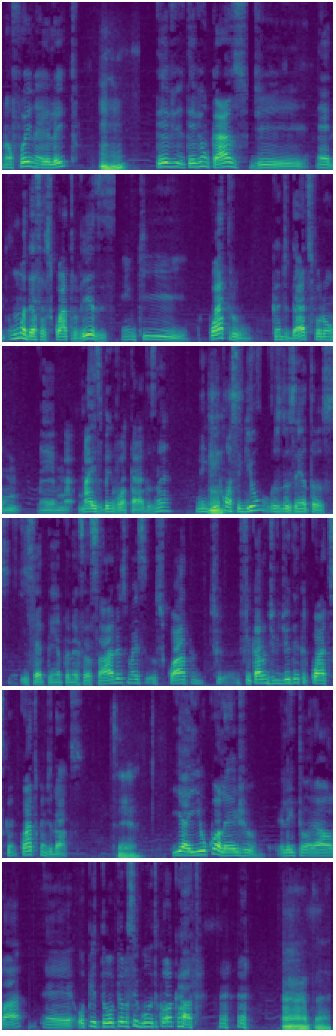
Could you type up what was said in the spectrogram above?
não foi né, eleito. Uhum. Teve, teve um caso de né, uma dessas quatro vezes em que quatro candidatos foram é, mais bem votados, né? Ninguém hum. conseguiu os 270 necessários, mas os quatro ficaram divididos entre quatro, quatro candidatos. Certo. E aí o colégio eleitoral lá é, optou pelo segundo colocado. ah, tá.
